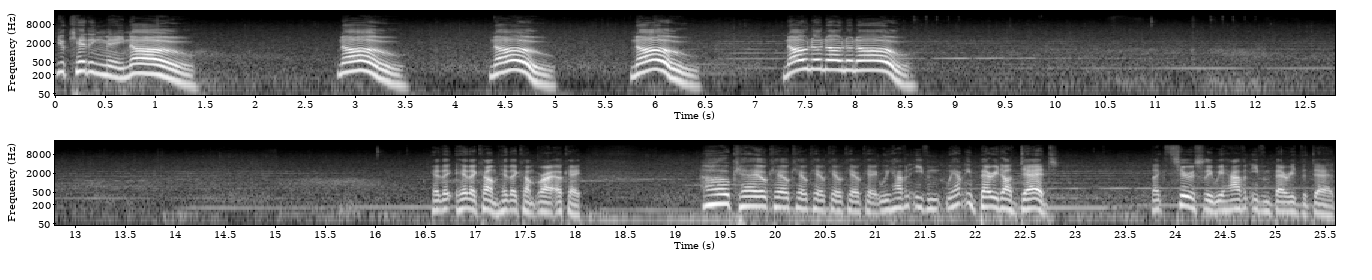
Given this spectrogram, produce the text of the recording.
You're kidding me. No. No! No! No! No, no, no, no, no! Here they, here they come, here they come. Right, okay. Okay, okay, okay, okay, okay, okay, okay. We haven't even, we haven't even buried our dead. Like, seriously, we haven't even buried the dead.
